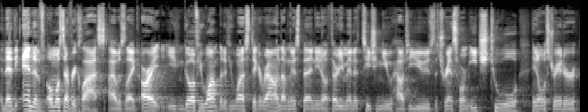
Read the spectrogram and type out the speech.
And then at the end of almost every class, I was like, all right, you can go if you want, but if you want to stick around, I'm going to spend, you know, 30 minutes teaching you how to use the transform each tool in Illustrator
